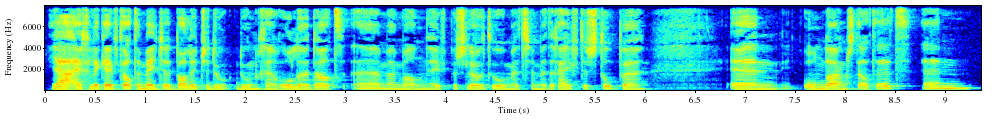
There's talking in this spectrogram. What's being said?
ja, eigenlijk heeft dat een beetje het balletje doen gaan rollen dat uh, mijn man heeft besloten om met zijn bedrijf te stoppen. En ondanks dat het een,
